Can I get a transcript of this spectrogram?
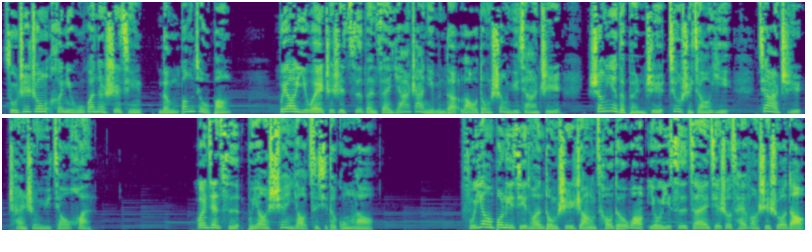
组织中和你无关的事情，能帮就帮，不要以为这是资本在压榨你们的劳动剩余价值。商业的本质就是交易，价值产生于交换。关键词：不要炫耀自己的功劳。福耀玻璃集团董事长曹德旺有一次在接受采访时说道：“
